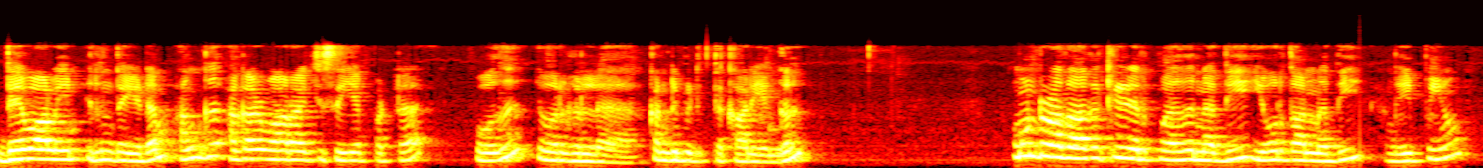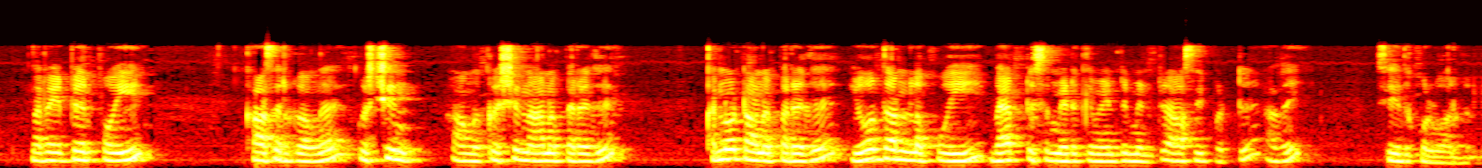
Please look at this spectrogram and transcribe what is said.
தேவாலயம் இருந்த இடம். அங்கு அகழ்வாராய்ச்சி செய்யப்பட்ட போது இவர்கள் கண்டுபிடித்த காரியங்கள். மூன்றாவதாக கீழே இருப்பது நதி யோர்தான் நதி. அங்கே இப்பயும் நிறைய பேர் போய் காசு இருக்கவங்க கிறிஸ்டின் அவங்க கிறிஸ்டின் ஆன பிறகு கன்வெர்ட் ஆன பிறகு யோர்தானில் போய் பேப்டிசம் எடுக்க வேண்டும் என்று ஆசைப்பட்டு அதை செய்து கொள்வார்கள்.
